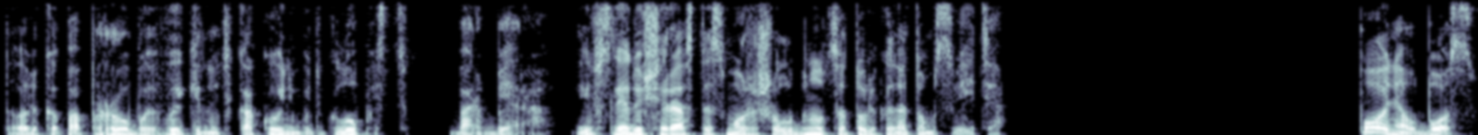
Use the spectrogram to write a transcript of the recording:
«Только попробуй выкинуть какую-нибудь глупость, Барбера, и в следующий раз ты сможешь улыбнуться только на том свете. Понял, босс.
